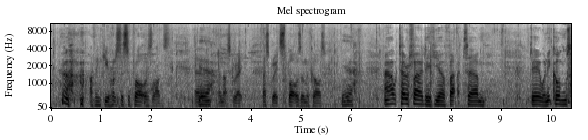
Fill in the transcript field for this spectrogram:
I think he wants to support us lads. Um, Yeah. And that's great. That's great to support us on the cause. yeah. How terrified are you of that um, day when it comes?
